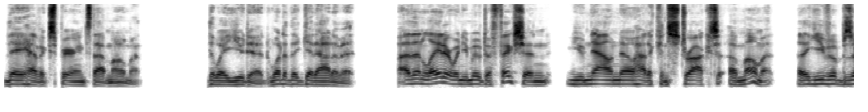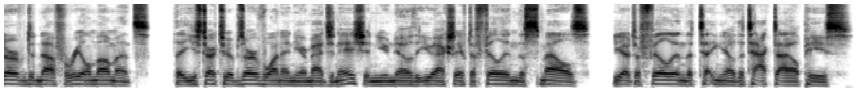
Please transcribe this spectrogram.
they have experienced that moment the way you did. What did they get out of it? And then later, when you move to fiction, you now know how to construct a moment. Like you've observed enough real moments that you start to observe one in your imagination. You know that you actually have to fill in the smells. You have to fill in the you know the tactile piece,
